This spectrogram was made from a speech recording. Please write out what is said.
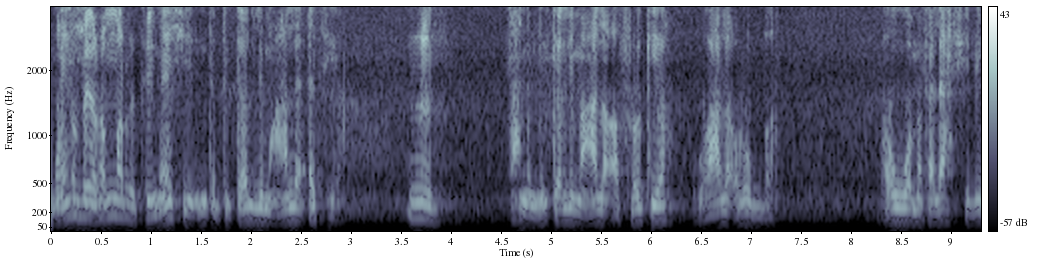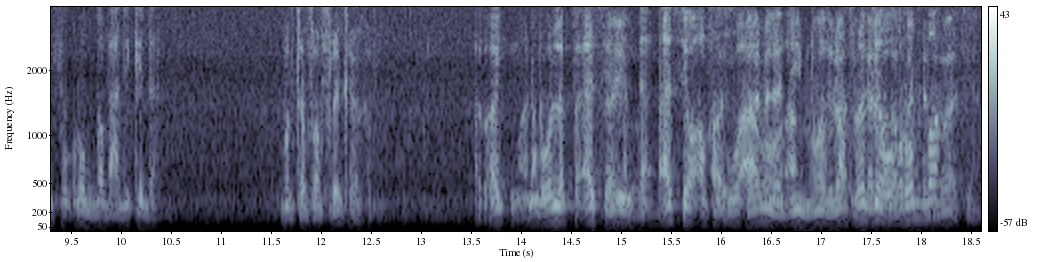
وصل. بإيران مرتين ماشي أنت بتتكلم على آسيا مم. إحنا بنتكلم على أفريقيا وعلى أوروبا هو ما فلحش ليه في أوروبا بعد كده ما انت في أفريقيا يا كابتن أي- ما أنا بقول لك في آسيا أيوة. أيوة. أنت آسيا وافريقيا أيوة. الكلام القديم هو دلوقتي أفريقيا وأوروبا دلوقتي يعني.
